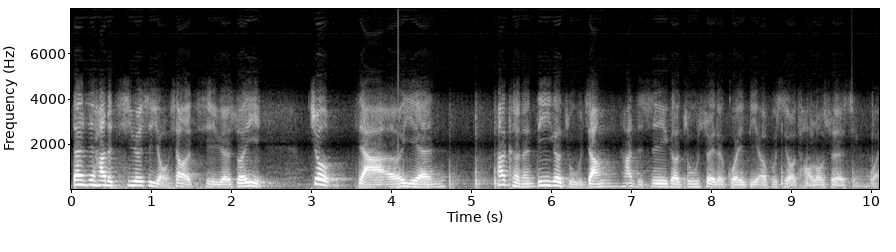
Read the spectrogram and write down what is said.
但是他的契约是有效的契约，所以就甲而言，他可能第一个主张，他只是一个租税的规避，而不是有逃漏税的行为。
